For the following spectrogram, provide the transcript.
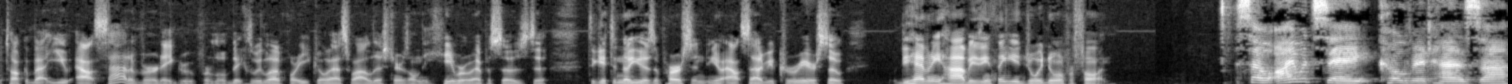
to talk about you outside of Verde Group for a little bit because we love for EECO Ask Why listeners on the hero episodes to to get to know you as a person. You know, outside of your career. So do you have any hobbies? Anything you enjoy doing for fun? So I would say COVID has uh,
